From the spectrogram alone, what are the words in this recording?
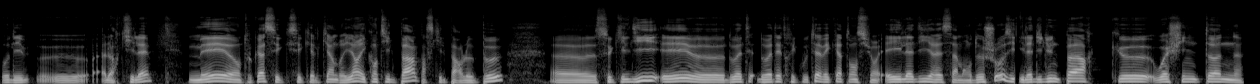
au, euh, à l'heure qu'il est, mais euh, en tout cas, c'est quelqu'un brillant. Et quand il parle, parce qu'il parle peu, ce qu'il dit doit, être, doit être écouté avec attention. Et il a dit récemment deux choses. Il a dit d'une part que Washington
